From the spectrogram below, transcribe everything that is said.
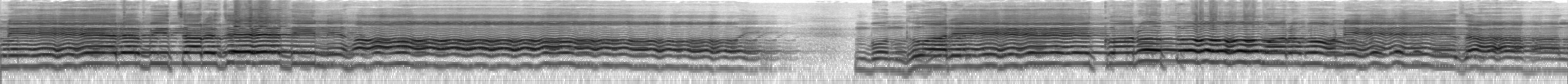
ত্রিভুবনের বিচার যে দিন বন্ধু আরে করো তোমার মনে জাল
